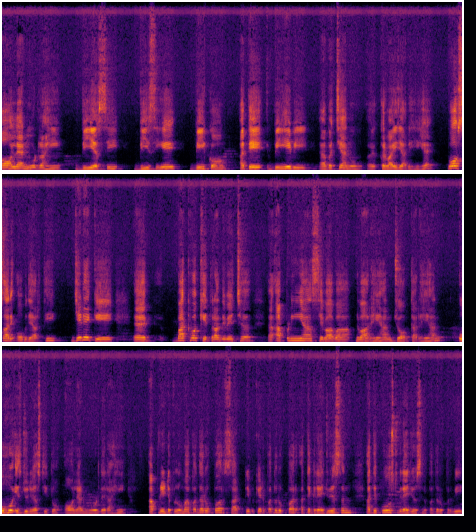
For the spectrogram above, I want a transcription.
ਆਨਲਾਈਨ ਮੋਡ ਰਾਹੀਂ ਬੀਐਸਸੀ ਬੀਸੀਏ ਬੀਕਾਮ ਅਤੇ ਬੀਏ ਵੀ ਬੱਚਿਆਂ ਨੂੰ ਕਰਵਾਈ ਜਾ ਰਹੀ ਹੈ। ਬਹੁਤ ਸਾਰੇ ਉਹ ਵਿਦਿਆਰਥੀ ਜਿਹੜੇ ਕਿ ਵੱਖ-ਵੱਖ ਖੇਤਰਾਂ ਦੇ ਵਿੱਚ ਆਪਣੀਆਂ ਸੇਵਾਵਾਂ ਨਿਭਾ ਰਹੇ ਹਨ ਜੌਬ ਕਰ ਰਹੇ ਹਨ, ਉਹ ਇਸ ਯੂਨੀਵਰਸਿਟੀ ਤੋਂ ਆਨਲਾਈਨ ਮੋਡ ਦੇ ਰਾਹੀਂ ਆਪਣੀ ਡਿਪਲੋਮਾ ਪੱਧਰ ਉੱਪਰ ਸਰਟੀਫਿਕੇਟ ਪੱਧਰ ਉੱਪਰ ਅਤੇ ਗ੍ਰੈਜੂਏਸ਼ਨ ਅਤੇ ਪੋਸਟ ਗ੍ਰੈਜੂਏਸ਼ਨ ਪੱਧਰ ਉੱਪਰ ਵੀ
